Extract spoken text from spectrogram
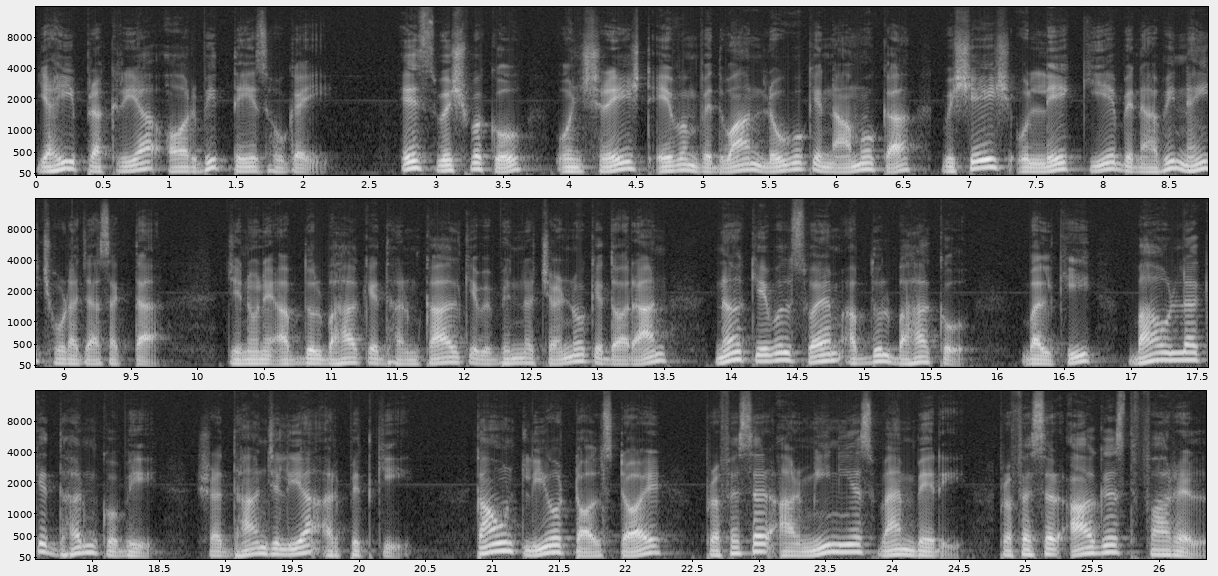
यही प्रक्रिया और भी तेज हो गई। इस विश्व को उन श्रेष्ठ एवं विद्वान लोगों के नामों का विशेष उल्लेख किए बिना भी नहीं छोड़ा जा सकता, जिन्होंने अब्दुल बहा के धर्मकाल के विभिन्न चरणों के दौरान न केवल स्वयं अब्दुल बहा को, बल्कि बाउल्ला के धर्म को भी श्रद्धांजलियाँ अर्पित की। Count Leo Tolstoy, professor Arminius Vambery, professor August Forel,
